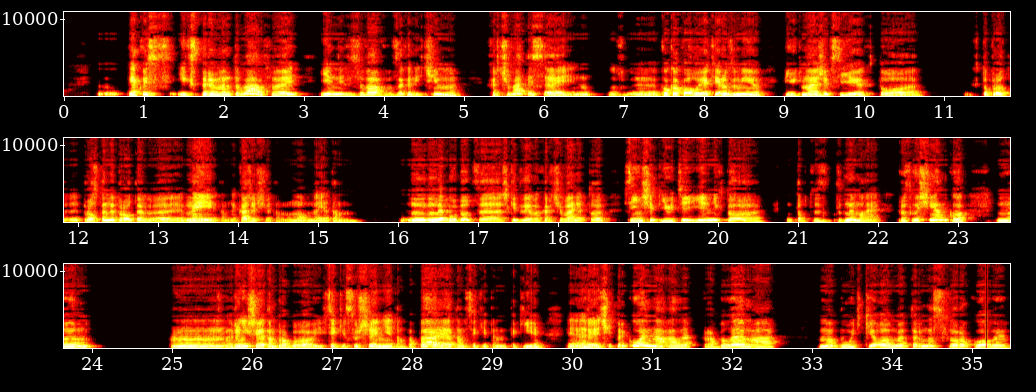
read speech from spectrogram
якось експериментував е, і аналізував взагалі, чим харчуватися. Ну, е, Кока-Колу, як я розумію, п'ють майже всі, хто хто проти, просто не проти е, неї, там не каже, що там, умовно, я там не буду, це шкідливе харчування, то всі інші п'ють і ніхто, тобто тут немає. Про Згущенко, ну, Раніше я там пробував і всякі сушені там папая, там всякі там такі е, речі. Прикольно, але проблема, мабуть, кілометр на 40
